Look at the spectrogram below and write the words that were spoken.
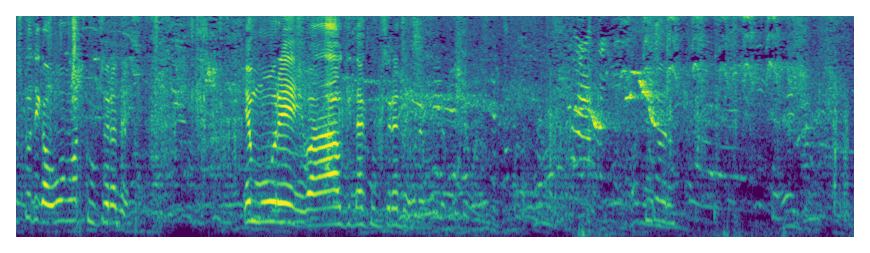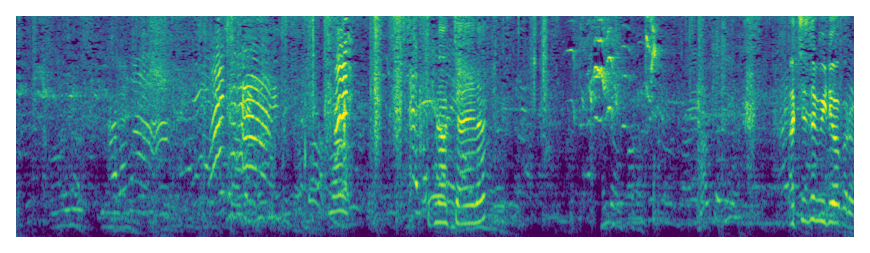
उसको दिखाओ वो बहुत खूबसूरत है। ये मोर वाह कितना खूबसूरत है। कितना अच्छा है ना? अच्छे से वीडियो करो।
